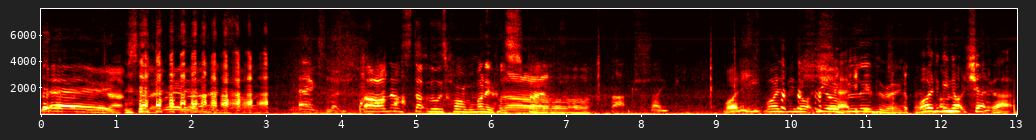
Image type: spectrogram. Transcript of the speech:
Yay. absolutely. Brilliant. Excellent. Oh, now I'm stuck with all this horrible money I can't spend. Oh. Fuck's sake. Why did we? Why did we not You're check? blithering. Why did we not check that?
